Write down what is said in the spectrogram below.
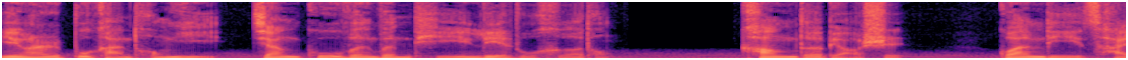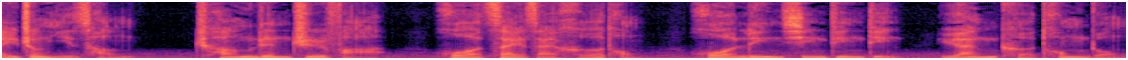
因而不敢同意将顾问问题列入合同。”康德表示：“管理财政一层，承认之法，或载在合同，或另行定定，原可通融。”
